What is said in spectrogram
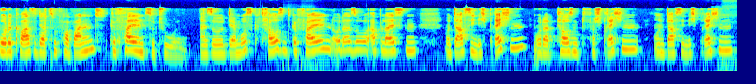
wurde quasi dazu verbannt, Gefallen zu tun. Also der muss tausend Gefallen oder so ableisten und darf sie nicht brechen oder tausend versprechen und darf sie nicht brechen.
